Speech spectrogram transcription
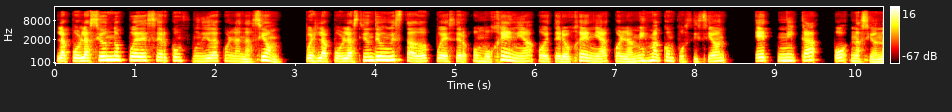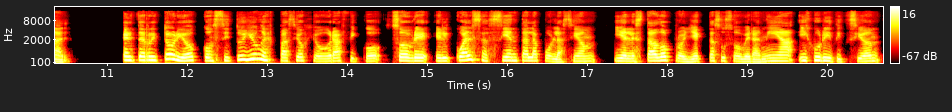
La población no puede ser confundida con la nación, pues la población de un Estado puede ser homogénea o heterogénea con la misma composición étnica o nacional. El territorio constituye un espacio geográfico sobre el cual se asienta la población y el Estado proyecta su soberanía y jurisdicción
